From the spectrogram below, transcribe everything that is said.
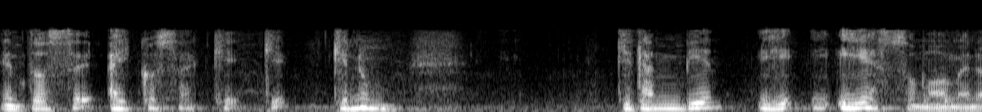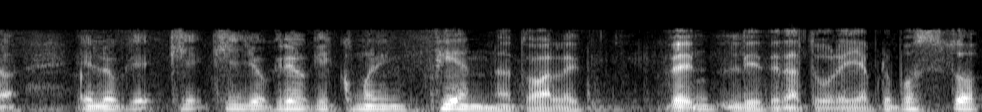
Entonces, hay cosas que, que, que no, que también, y, y, eso más o menos es lo que, que, yo creo que es como el infierno de toda la literatura. Y a propósito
